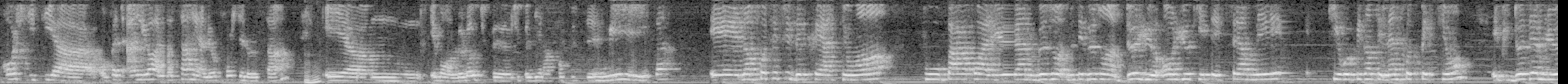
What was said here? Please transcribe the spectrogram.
proches d'ici, en fait un lieu à Lausanne et un lieu proche de Lausanne. Mhm. et, euh, et, bon, Lolo, tu peux, tu peux dire un peu plus de, oui. ça Et dans le processus de création, pour, par rapport à lieu, nous, besoin, nous avons besoin de deux lieux. Un lieu qui était fermé, qui représentait l'introspection, et puis deuxième lieu,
